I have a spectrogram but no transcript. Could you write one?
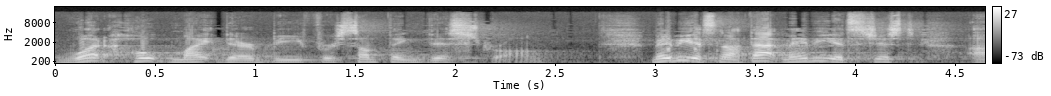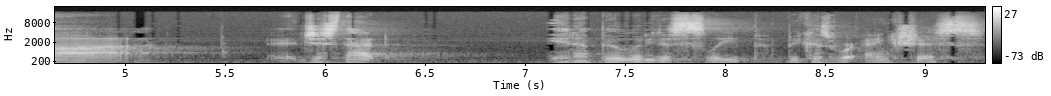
what hope might there be for something this strong. Maybe it's not that. Maybe it's just uh, just that inability to sleep because we're anxious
